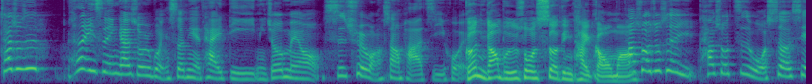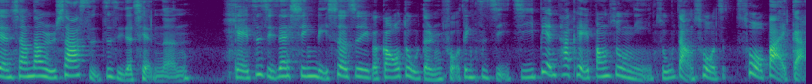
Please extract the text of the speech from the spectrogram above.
他就是他的意思，应该说，如果你设定的太低，你就没有失去往上爬的机会可。是你刚刚不是说设定太高吗他？说，就是他说自我设限相当于杀死自己的潜能，给自己在心里设置一个高度，等于否定自己，即便它可以帮助你阻挡挫折挫败感。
